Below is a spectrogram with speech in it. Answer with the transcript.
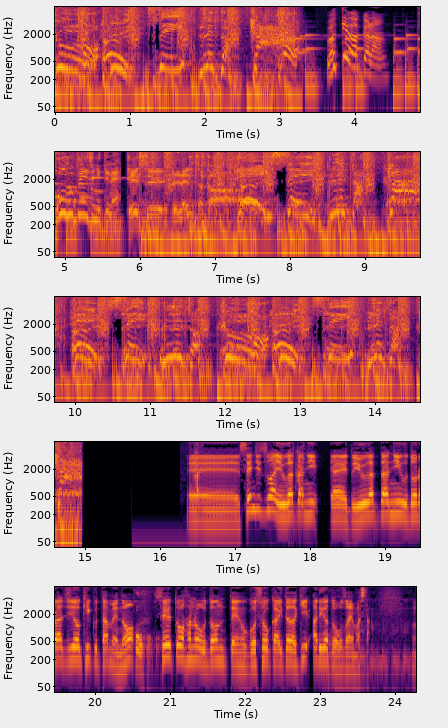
cool. Hey, say little car. わけわからんホームページ見てね。平成レンタカー Hey, say little car. Hey, say little cool. Hey, say little car. えー、先日は夕方に、えっ、と、夕方にうどラジを聞くための正統派のうどん店をご紹介いただきありがとうございました。うー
